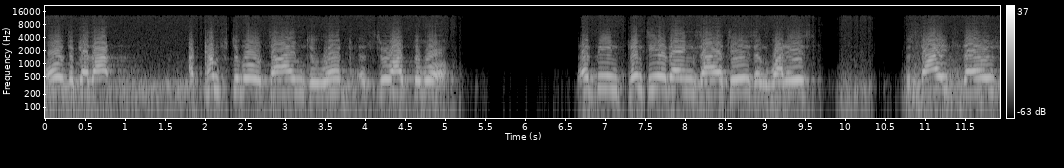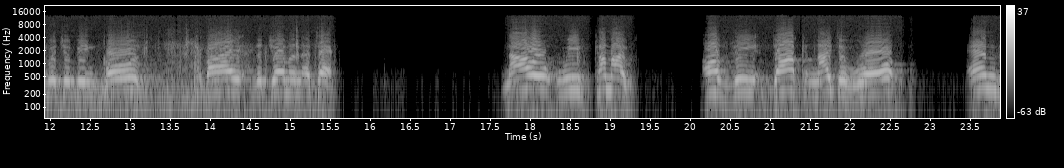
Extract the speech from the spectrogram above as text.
altogether a comfortable time to work throughout the war. There have been plenty of anxieties and worries besides those which have been caused by the German attack. Now we've come out of the dark night of war and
